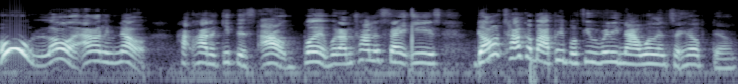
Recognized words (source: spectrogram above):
oh Lord, I don't even know how, how to get this out. But what I'm trying to say is don't talk about people if you're really not willing to help them.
